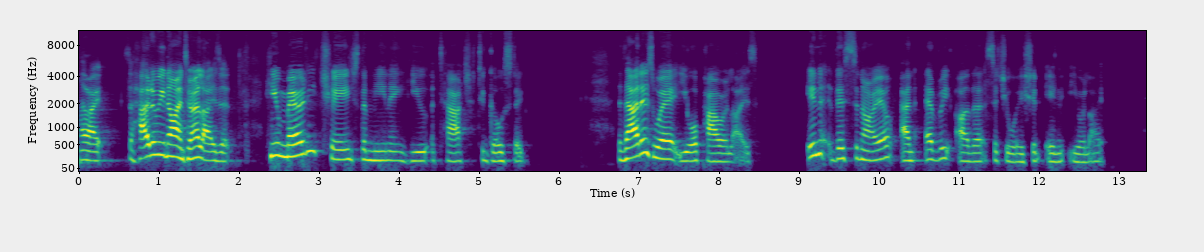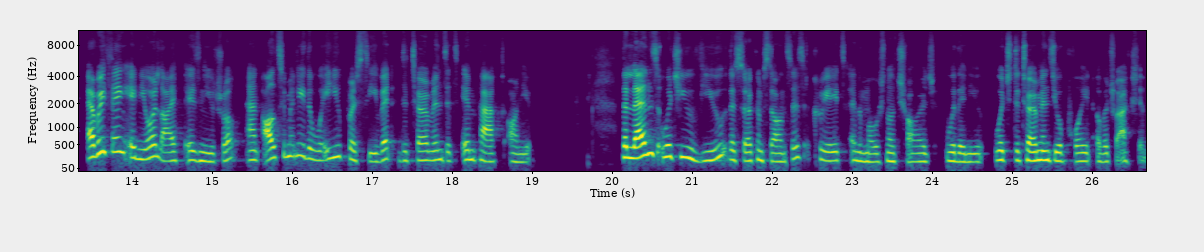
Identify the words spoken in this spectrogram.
All right so how do we not internalize it? Humanity change the meaning you attach to ghosting. That is where your power lies in this scenario and every other situation in your life. Everything in your life is neutral, and ultimately, the way you perceive it determines its impact on you. The lens which you view the circumstances creates an emotional charge within you, which determines your point of attraction.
